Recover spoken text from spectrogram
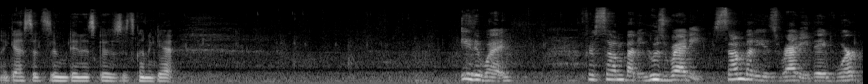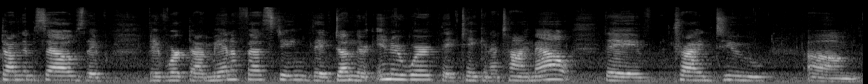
I guess it's zoomed in as good as it's going to get either way for somebody who's ready somebody is ready they've worked on themselves they've they've worked on manifesting they've done their inner work they've taken a time out they've tried to um,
